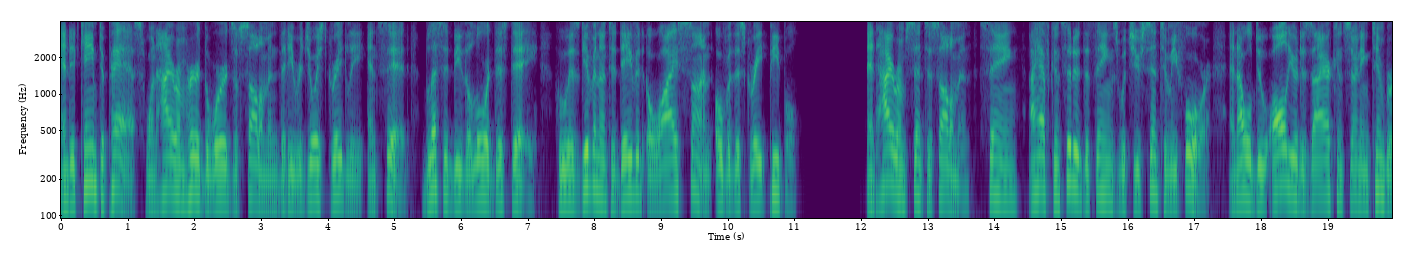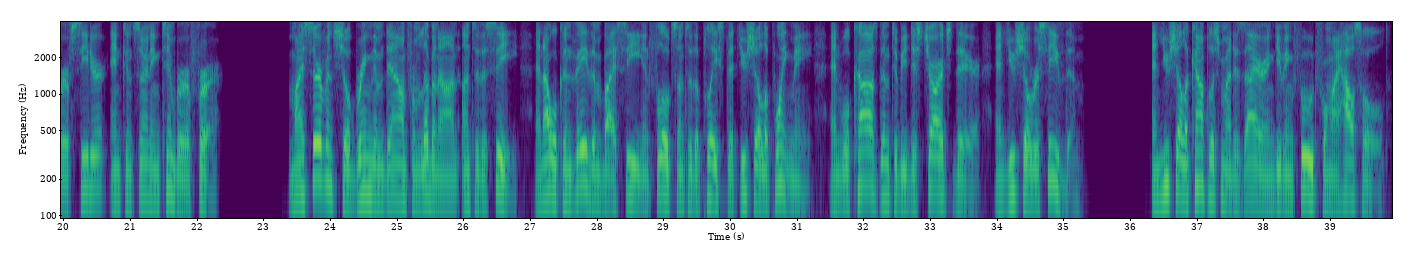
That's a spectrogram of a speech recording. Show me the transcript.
And it came to pass, when Hiram heard the words of Solomon, that he rejoiced greatly, and said, Blessed be the Lord this day, who has given unto David a wise son over this great people. And Hiram sent to Solomon, saying, I have considered the things which you sent to me for, and I will do all your desire concerning timber of cedar and concerning timber of fir. My servants shall bring them down from Lebanon unto the sea, and I will convey them by sea in floats unto the place that you shall appoint me, and will cause them to be discharged there, and you shall receive them. And you shall accomplish my desire in giving food for my household.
